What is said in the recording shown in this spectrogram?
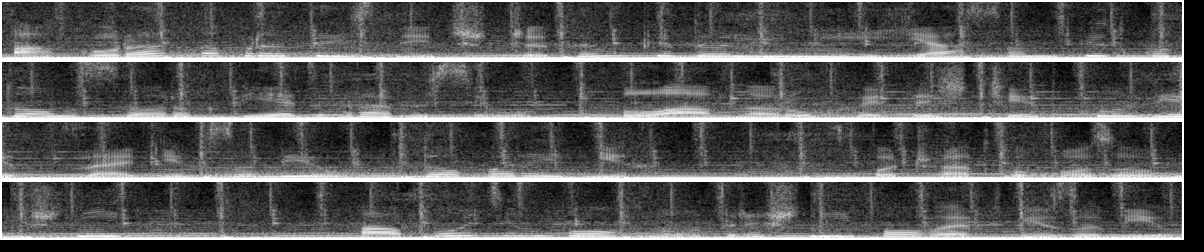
Акуратно притисніть щетинки до лінії ясен під кутом 45 градусів. Плавно рухайте щітку від задніх зубів до передніх. Спочатку по зовнішній, а потім по внутрішній поверхні зубів.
